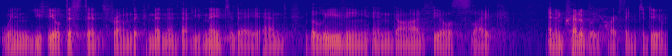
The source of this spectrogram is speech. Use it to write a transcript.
when you feel distant from the commitment that you've made today, and believing in God feels like an incredibly hard thing to do.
